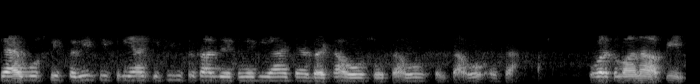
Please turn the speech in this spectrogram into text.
चाहे वो उसकी शरीर की क्रिया किसी भी प्रकार देखने की आए चाहे बैठा हो सोता हो चलता हो ऐसा। वर्तमान अपी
